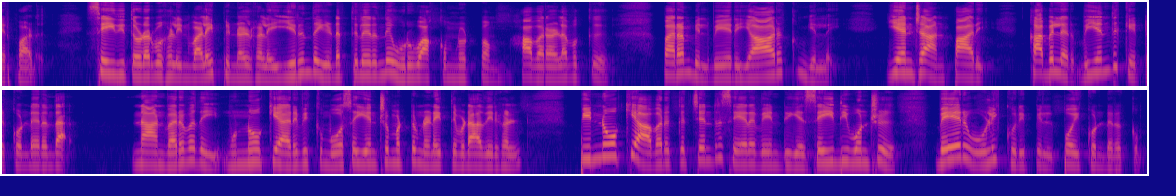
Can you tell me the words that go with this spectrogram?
ஏற்பாடு. செய்தி தொடர்புகளின் வலைப்பின்னல்களை இருந்த இடத்திலிருந்தே உருவாக்கும் நுட்பம் அவரளவுக்கு பரம்பில் வேறு யாருக்கும் இல்லை என்றான் பாரி. கபிலர் வியந்து கேட்டுக்கொண்டிருந்தார் நான் வருவதை முன்னோக்கி அறிவிக்கும் ஓசை என்று மட்டும் நினைத்து விடாதீர்கள். பின்னோக்கி அவருக்கு சென்று சேர வேண்டிய செய்தி ஒன்று வேறு ஒளிக்குறிப்பில் போய்க் கொண்டிருக்கும்.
